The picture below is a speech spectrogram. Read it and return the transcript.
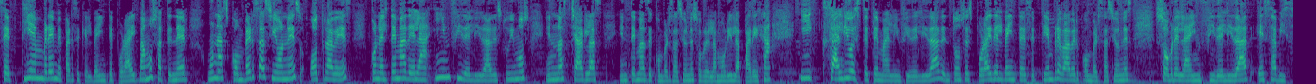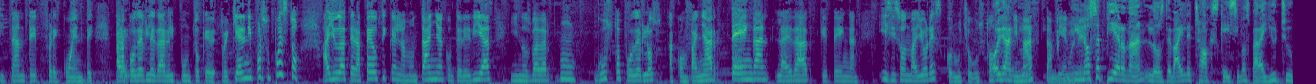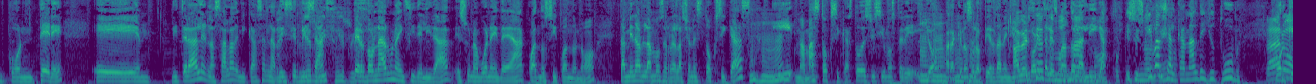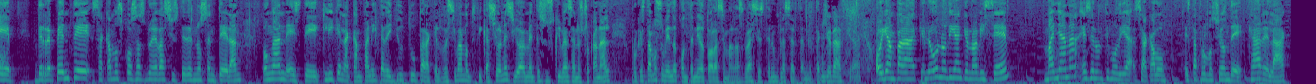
septiembre, me parece que el 20 por ahí, vamos a tener unas conversaciones otra vez con el tema de la infidelidad. Estuvimos en unas charlas en temas de conversaciones sobre el amor y la pareja y salió este tema de la infidelidad. Entonces, por ahí del 20 de septiembre va a haber conversaciones sobre la infidelidad, esa visitante frecuente, para poderle dar el punto que requieren. Y por supuesto, ayuda terapéutica en la montaña con Tere Díaz y nos va a dar un gusto poderlos acompañar, tengan la edad que tengan. Y si son mayores, con mucho gusto. Oigan, y más también. Y no se pierdan los de Baile Talks que hicimos para YouTube con Tere. Eh, literal, en la sala de mi casa, en la risa y risa. risa y risa. Perdonar una infidelidad es una buena idea, cuando sí, cuando no. También hablamos de relaciones tóxicas y mamás tóxicas. Todo eso hicimos Tere y yo para que no se lo pierdan en YouTube. A ver si Ahorita les mando la liga. Y si suscríbanse al canal de YouTube. Claro. Porque de repente sacamos cosas nuevas si ustedes no se enteran. Pongan este clic en la campanita de YouTube para que reciban notificaciones y obviamente suscríbanse a nuestro canal porque estamos subiendo contenido todas las semanas. Gracias, ten un placer tenerte aquí. Gracias. Oigan, para que luego no digan que no avisé, mañana es el último día, se acabó esta promoción de Cadillac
